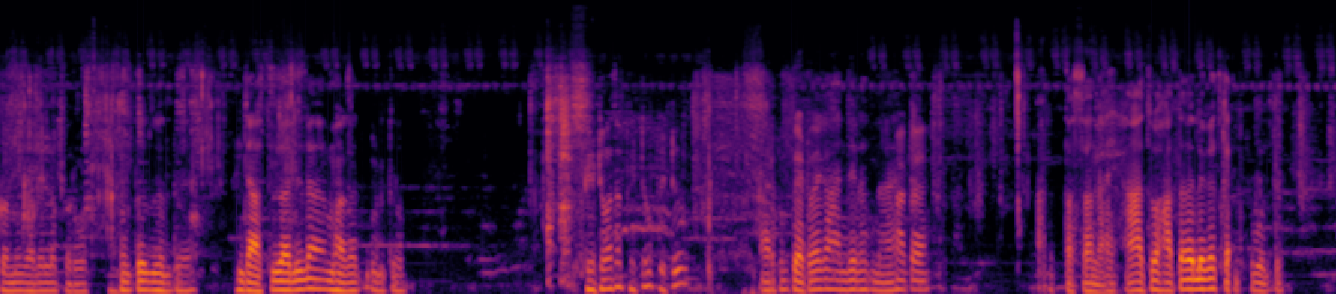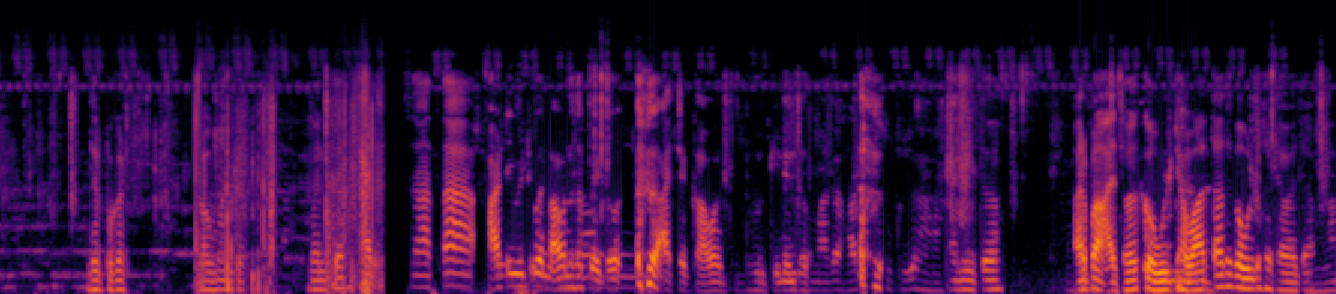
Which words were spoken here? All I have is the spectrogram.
कमी झालेला परवड. तोच बोलतोय जास्त झालेला महागात पडतो. पेटव आता पेटव पेटव. अरे पण पेटवाय का आणलेलाच नाही हा काय? अरे तसा नाही. हा तो हाता लगेच काय तरी बोलतोय जर पकड. लावू बंद कर. बंद कर. अरे असं आता फाटी बिटीवर असं पेटव आजच्या गावात धूर केली माझा हात आणि इथं अरे पण आज कौल ठेवा. आता तर कौल कसा ठेवायचा?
